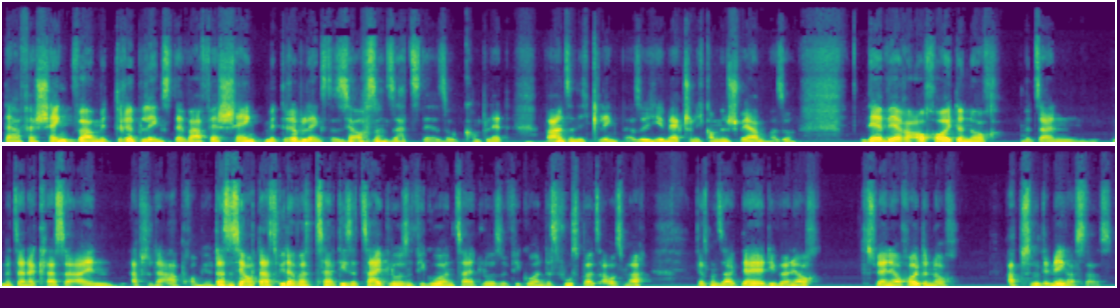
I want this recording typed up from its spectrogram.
da verschenkt war mit Dribblings. Der war verschenkt mit Dribblings. Das ist ja auch so ein Satz, der so komplett wahnsinnig klingt. Also ihr merkt schon, ich komme in Schwärmen. Also der wäre auch heute noch mit, seinen, mit seiner Klasse ein absoluter A-Promi. Und das ist ja auch das wieder, was halt diese zeitlosen Figuren, zeitlose Figuren des Fußballs ausmacht dass man sagt, naja, die werden ja auch, das wären ja auch heute noch absolute Megastars.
